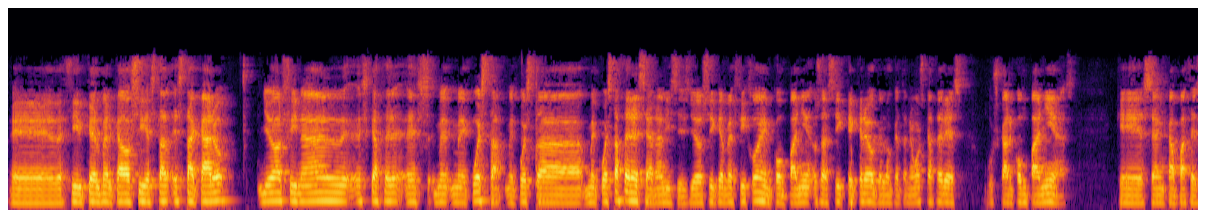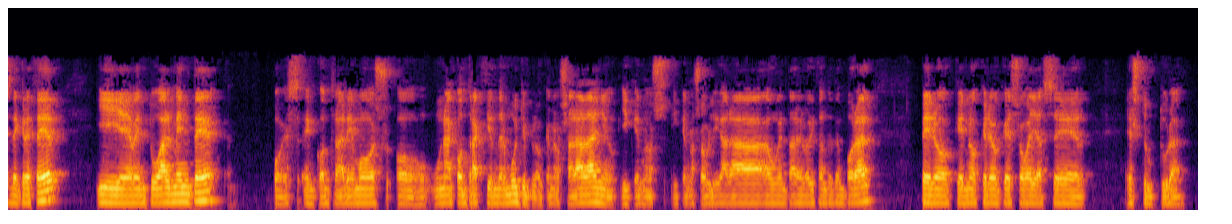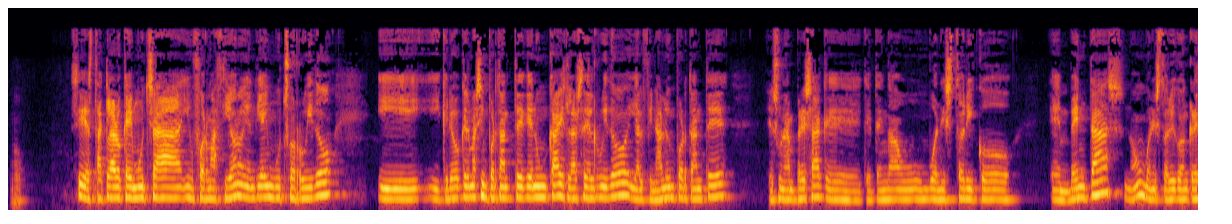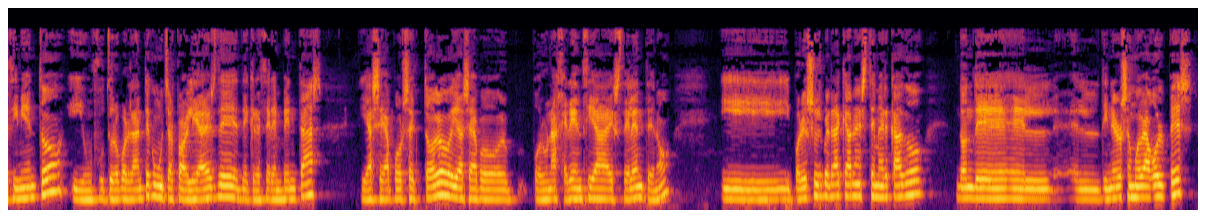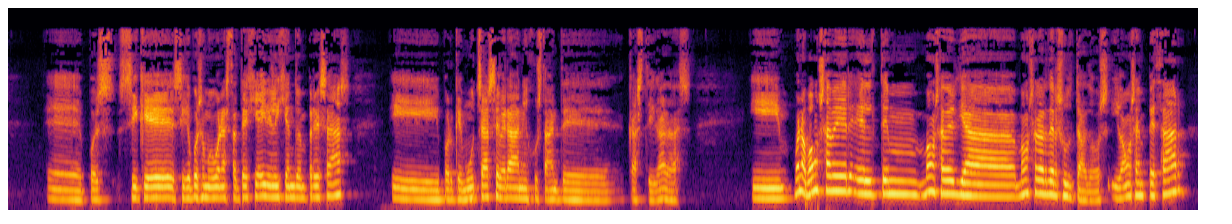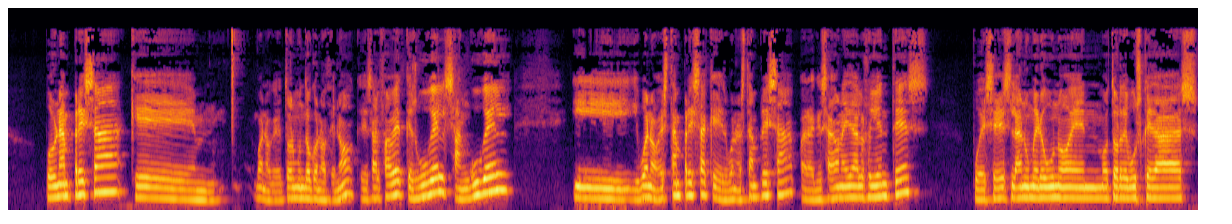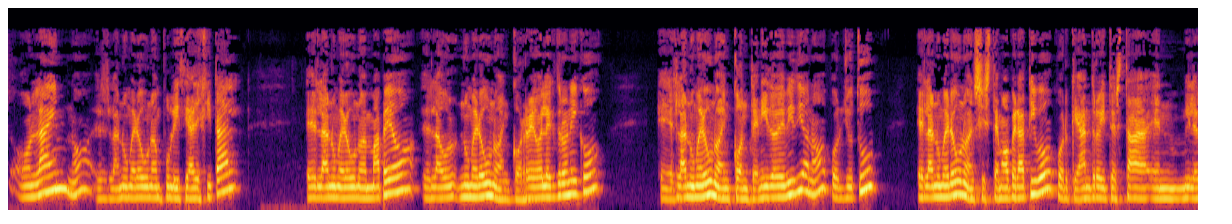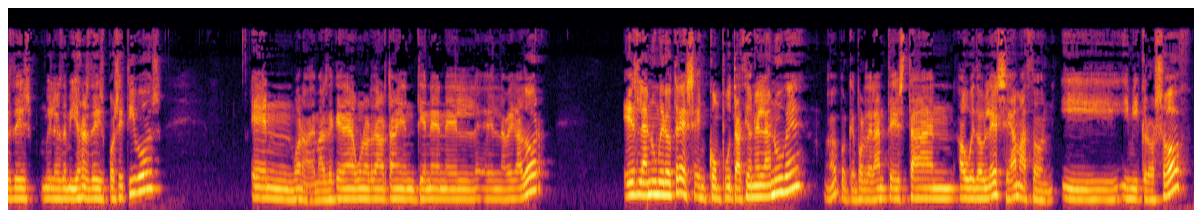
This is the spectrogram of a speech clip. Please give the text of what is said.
eh, decir que el mercado sigue está, está caro, yo al final es que hacer es, me, me, cuesta, me cuesta, me cuesta hacer ese análisis. Yo sí que me fijo en compañías, o sea, sí que creo que lo que tenemos que hacer es buscar compañías que sean capaces de crecer y eventualmente pues encontraremos una contracción del múltiplo que nos hará daño y que nos, y que nos obligará a aumentar el horizonte temporal, pero que no creo que eso vaya a ser estructural. Sí, está claro que hay mucha información, hoy en día hay mucho ruido y, y, creo que es más importante que nunca aislarse del ruido y al final lo importante es una empresa que, que tenga un buen histórico en ventas, ¿no? un buen histórico en crecimiento y un futuro por delante con muchas probabilidades de, de crecer en ventas, ya sea por sector o ya sea por, por una gerencia excelente, ¿no? Y, por eso es verdad que ahora en este mercado donde el, el dinero se mueve a golpes, eh, pues sí que sí que puede ser muy buena estrategia ir eligiendo empresas y porque muchas se verán injustamente castigadas. Y bueno, vamos a ver el tema, vamos a ver ya, vamos a hablar de resultados y vamos a empezar por una empresa que, bueno, que todo el mundo conoce, ¿no? Que es Alphabet, que es Google, San Google. Y, bueno, esta empresa que es, bueno, esta empresa, para que se haga una idea de los oyentes, pues es la número uno en motor de búsquedas online, ¿no? Es la número uno en publicidad digital, es la número uno en mapeo, es la número uno en correo electrónico es la número uno en contenido de vídeo, ¿no? Por YouTube. Es la número uno en sistema operativo, porque Android está en miles de, miles de millones de dispositivos. En, bueno, además de que en algún ordenador también tienen el, navegador. Es la número tres en computación en la nube, ¿no? porque por delante están AWS, Amazon y, Microsoft.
